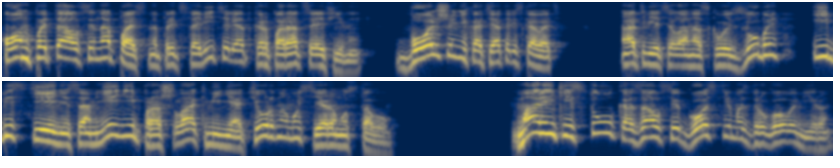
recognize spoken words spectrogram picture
Он пытался напасть на представителя от корпорации Афины. Больше не хотят рисковать. Ответила она сквозь зубы и без тени сомнений прошла к миниатюрному серому столу. Маленький стул казался гостем из другого мира.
